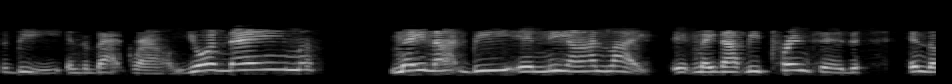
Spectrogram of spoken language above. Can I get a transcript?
to be in the background. Your name may not be in neon lights. It may not be printed in the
